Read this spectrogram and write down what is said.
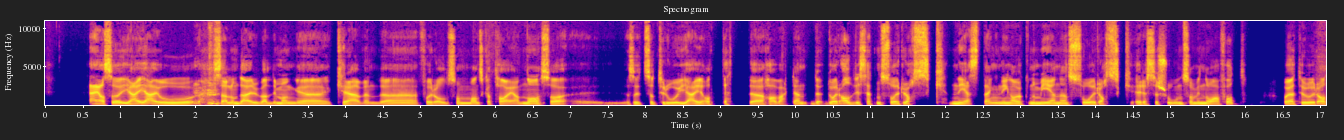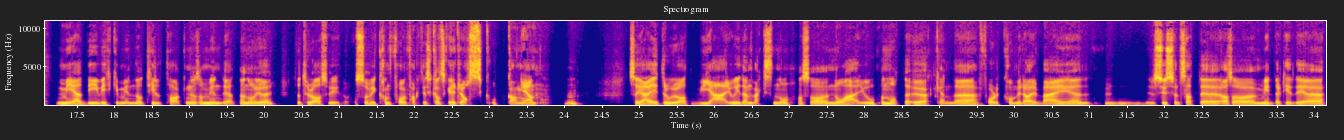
Nei, altså jeg er jo, selv om det er veldig mange krevende forhold som man skal ta igjen nå, så, eh, så, så tror jeg at dette har vært en Du har aldri sett en så rask nedstengning av økonomien, en så rask resesjon som vi nå har fått. Og jeg tror at med de virkemidlene og tiltakene som myndighetene nå gjør, så tror jeg også vi, også vi kan få en faktisk ganske rask oppgang igjen. Mm. Så jeg tror jo at vi er jo i den veksten nå. Altså, nå er jo på en måte økende, folk kommer i arbeid, eh, sysselsatte, altså midlertidige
